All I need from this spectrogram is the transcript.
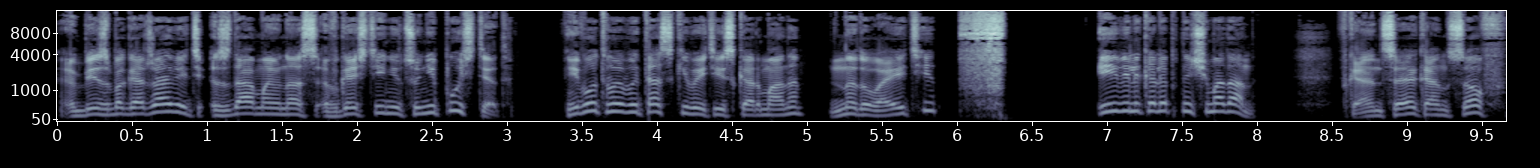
«Без багажа ведь с дамой у нас в гостиницу не пустят. И вот вы вытаскиваете из кармана, надуваете, и великолепный чемодан. В конце концов,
